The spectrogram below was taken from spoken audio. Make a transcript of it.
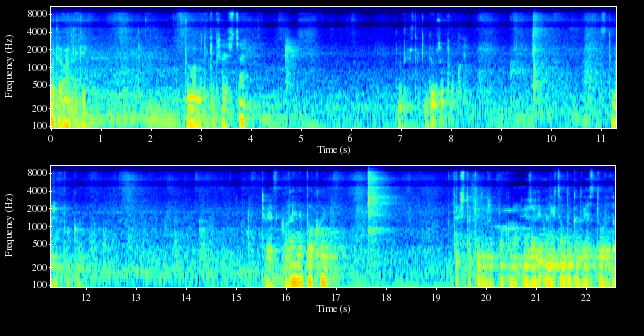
Tutaj mam taki. Tu mamy takie przejście. Tutaj jest taki duży pokój. Jest duży pokój. Tu jest kolejny pokój. Też taki duży pokój. Jeżeli oni chcą tylko dwie stówy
